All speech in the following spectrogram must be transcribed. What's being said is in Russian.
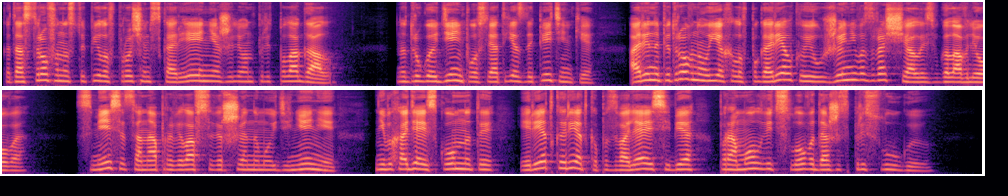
Катастрофа наступила, впрочем, скорее, нежели он предполагал. На другой день после отъезда Петеньки Арина Петровна уехала в Погорелку и уже не возвращалась в Головлево. С месяц она провела в совершенном уединении, не выходя из комнаты и редко-редко позволяя себе промолвить слово даже с прислугою.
